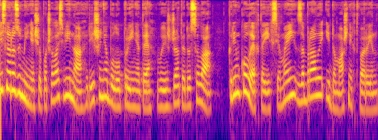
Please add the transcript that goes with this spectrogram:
Після розуміння, що почалась війна, рішення було прийняте виїжджати до села. Крім колег та їх сімей, забрали і домашніх тварин.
